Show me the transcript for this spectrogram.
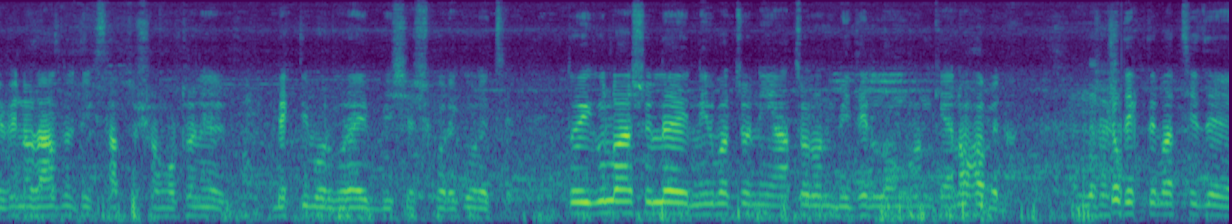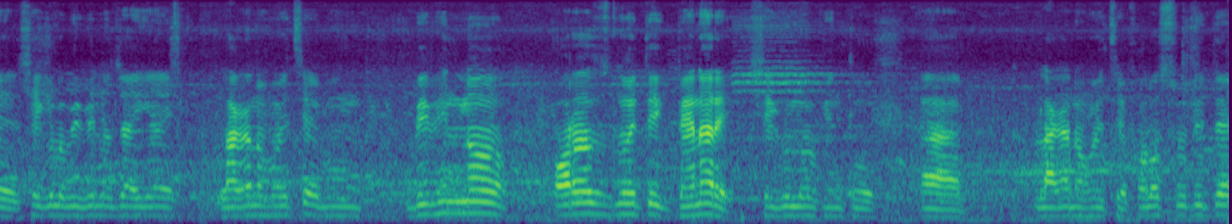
বিভিন্ন রাজনৈতিক ছাত্র সংগঠনের ব্যক্তিবর্গরাই বিশেষ করে করেছে। তো এগুলো আসলে নির্বাচনী আচরণ বিধির লঙ্ঘন কেন হবে না? দেখতে পাচ্ছি যে সেগুলো বিভিন্ন জায়গায় লাগানো হয়েছে এবং বিভিন্ন অরাজনৈতিক ব্যানারে সেগুলো কিন্তু লাগানো হয়েছে। ফলশ্রুতিতে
